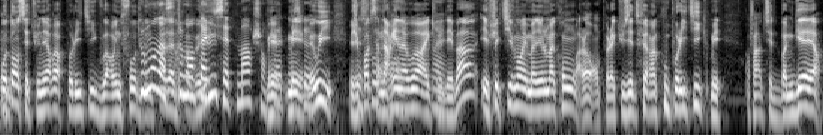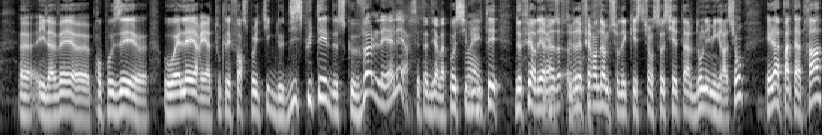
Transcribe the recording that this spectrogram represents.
Autant c'est une erreur politique, voire une faute. Tout le monde instrumentalise cette marche, en mais, fait. Mais, oui, mais je crois que ça n'a rien à voir avec le débat. Effectivement, Emmanuel Macron, alors on peut l'accuser de faire un coup politique, mais enfin, c'est de bonne guerre. Euh, il avait euh, proposé euh, au LR et à toutes les forces politiques de discuter de ce que veulent les LR, c'est-à-dire la possibilité de faire des référendums sur des questions sociétales, dont l'immigration. Et là, patatras,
